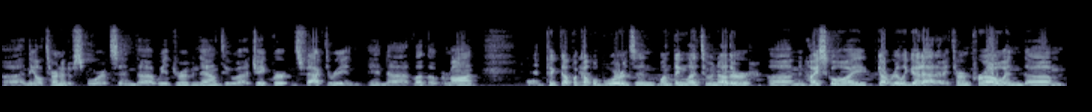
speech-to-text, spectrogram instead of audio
uh, and the alternative sports. And uh, we had driven down to uh, Jake Burton's factory in, in uh, Ludlow, Vermont, and picked up a yeah. couple boards. And one thing led to another. Um, in high school, I got really good at it. I turned pro and um,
